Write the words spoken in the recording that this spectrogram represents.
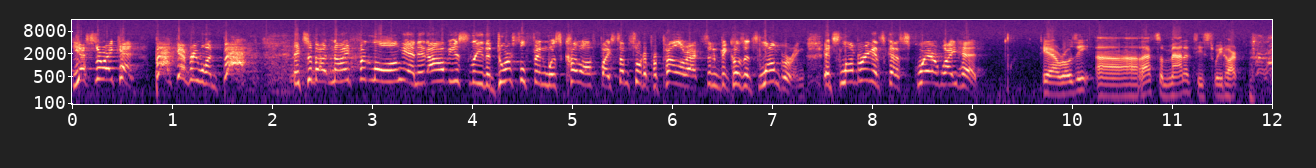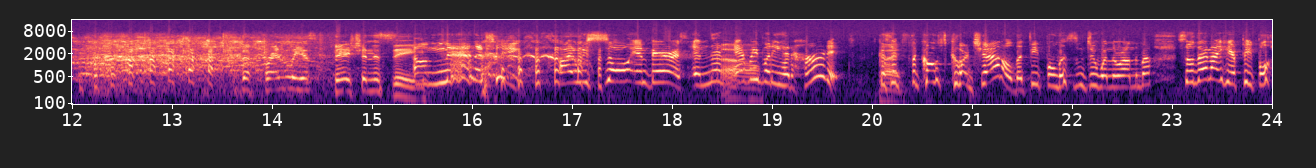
Yes, sir, I can. Back, everyone, back! It's about nine foot long, and it obviously the dorsal fin was cut off by some sort of propeller accident because it's lumbering. It's lumbering. It's got a square white head. Yeah, Rosie, uh, that's a manatee, sweetheart. The friendliest fish in the sea. A manatee! I was so embarrassed, and then everybody had heard it because Right. it's the Coast Guard channel that people listen to when they're on the boat. So then I hear people,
